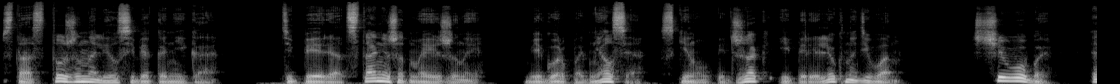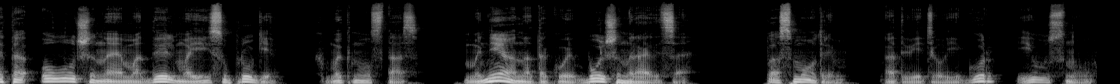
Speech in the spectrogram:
Стас тоже налил себе коньяка. Теперь отстанешь от моей жены? Егор поднялся, скинул пиджак и перелег на диван. С чего бы? Это улучшенная модель моей супруги, хмыкнул Стас. Мне она такой больше нравится. Посмотрим, ответил Егор и уснул.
